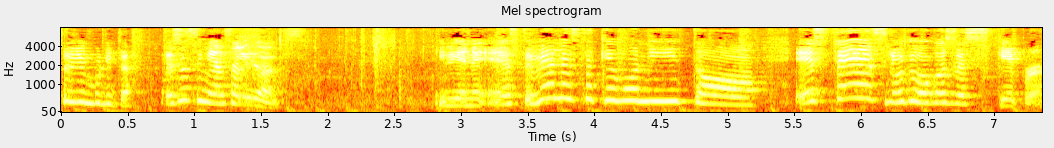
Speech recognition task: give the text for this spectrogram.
Está bien bonita. Esas sí me han salido antes. Y viene este. Vean este, qué bonito. Este, si no me equivoco, es de Skipper.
